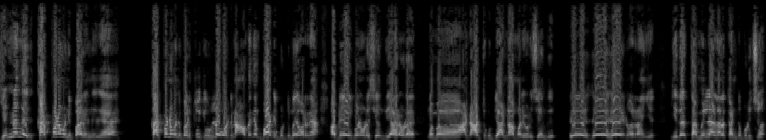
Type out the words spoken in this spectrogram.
என்னங்க இது? கற்பனை பண்ணி பாருங்க கற்பனை பண்ணி பாரு தூக்கி உள்ள ஓட்டினா அவன் தான் பாடி புட்டுமே வர்றேன். அப்படியே இவனோட சேர்ந்து யாரோட? நம்ம அண்ணா- ஆட்டுக்குட்டி அண்ணாமலையோட சேர்ந்து ஹே ஹே ஹேன்னு வர்றாங்க. இதை தமிழ்நாடுனால கண்டுபிடிச்சோம்.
